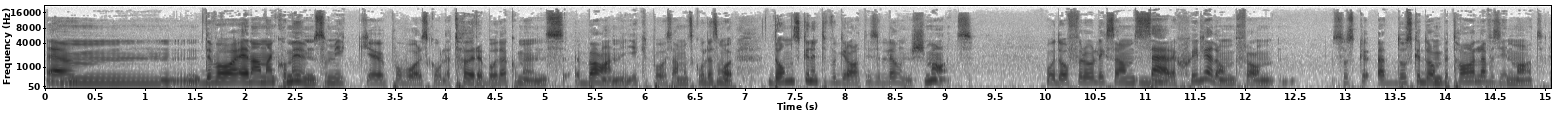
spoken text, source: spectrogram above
Ehm, det var en annan kommun som gick eh, på vår skola, Törreboda kommuns barn gick på samma skola som vår. De skulle inte få gratis lunchmat. Och då för att liksom särskilja dem från, så ska, då ska de betala för sin mat.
